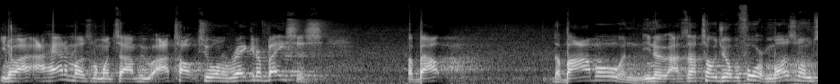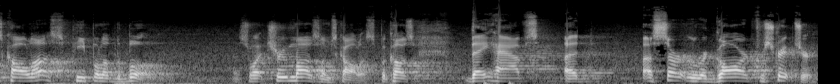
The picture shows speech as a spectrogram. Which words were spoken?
you know, I, I had a Muslim one time who I talked to on a regular basis about the Bible, and you know, as I told you all before, Muslims call us people of the book. That's what true Muslims call us because they have a, a certain regard for Scripture.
